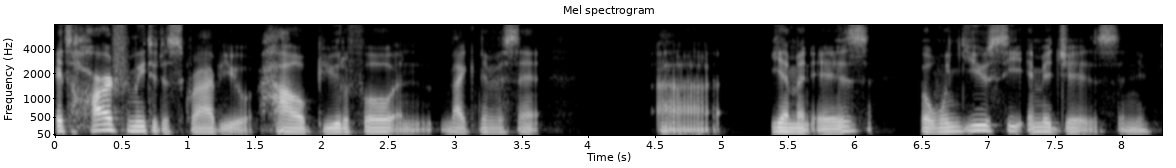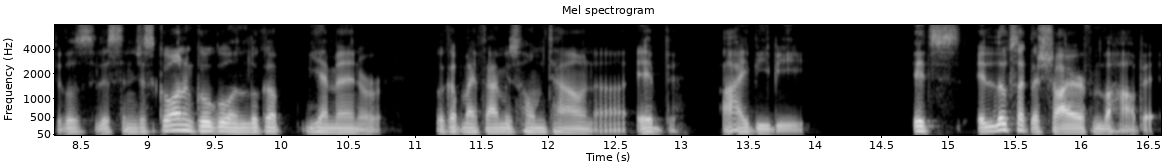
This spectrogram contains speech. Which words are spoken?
it's hard for me to describe you how beautiful and magnificent uh, Yemen is but when you see images, and if you listen, just go on Google and look up Yemen or look up my family's hometown, uh, Ib, I B B. It's it looks like the Shire from The Hobbit.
